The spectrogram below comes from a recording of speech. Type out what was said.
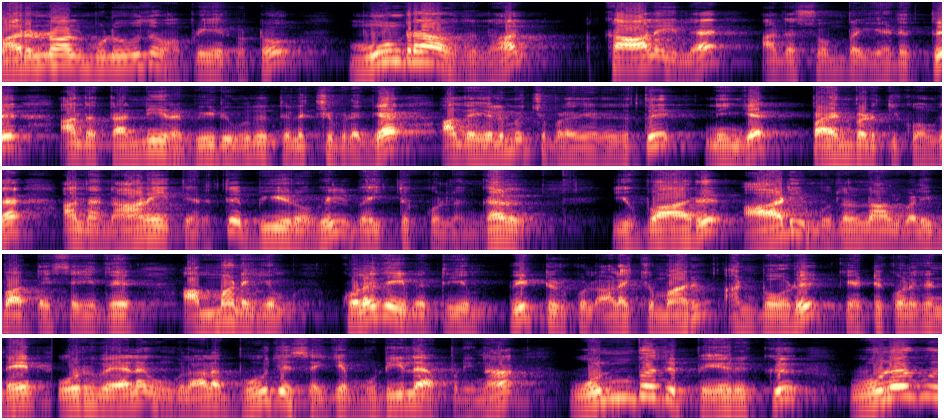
மறுநாள் முழுவதும் அப்படியே இருக்கட்டும். மூன்றாவது நாள் காலையில் அந்த சொம்பை எடுத்து அந்த தண்ணீரை வீடு வந்து தெளிச்சு விடுங்க. அந்த எலுமிச்சம்பழத்தை எடுத்து நீங்கள் பயன்படுத்திக்கோங்க. அந்த நாணயத்தை எடுத்து பீரோவில் வைத்து கொள்ளுங்கள். இவ்வாறு ஆடி முதல் நாள் வழிபாட்டை செய்து அம்மனையும் குலதெய்வத்தையும் வீட்டிற்குள் அழைக்குமாறு அன்போடு கேட்டுக்கொள்கின்றேன். ஒருவேளை உங்களால் பூஜை செய்ய முடியல அப்படின்னா ஒன்பது பேருக்கு உணவு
